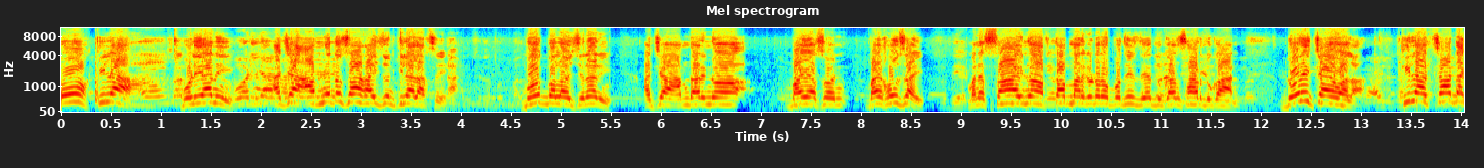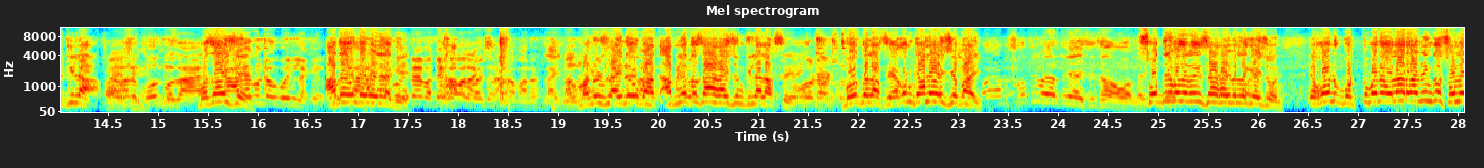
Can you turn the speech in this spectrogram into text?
ও কিলা? বড়িয়া নি আচ্ছা আপনি তো চাহ খাইছেন কিলা লাগছে? বহুত ভালো হয়েছে না নি? আচ্ছা আমদার ইনো ভাই আছেন, ভাই খৌ চাই মানে চাহ ইনো আফতাব মার্কেটের অপোজিট যে দোকান চার দোকান। ডলি চায়ওয়ালা কিলা, চাটা কিলা? মজা হয়েছে আধা ঘণ্টা বইল লাগে। মানুষ লাইনেও বাদ। আপনি তো চাহ খাইছেন, কিলা লাগছে? বহুত ভালো লাগছে। এখন গালে হয়েছে ভাই। সত্যি বাজার থেকে চা খাইবে লাগে আইছুন এখন বর্তমানে ওলা রানিং চলে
